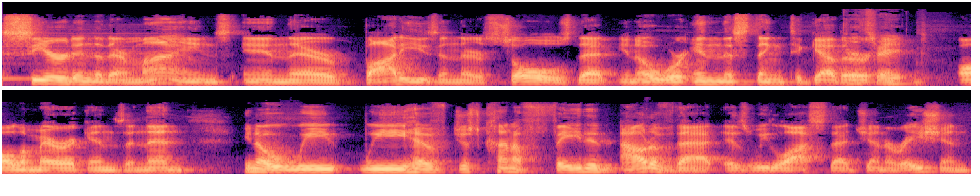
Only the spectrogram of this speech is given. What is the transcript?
seared into their minds and their bodies and their souls that you know we're in this thing together right. all Americans and then you know we we have just kind of faded out of that as we lost that generation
